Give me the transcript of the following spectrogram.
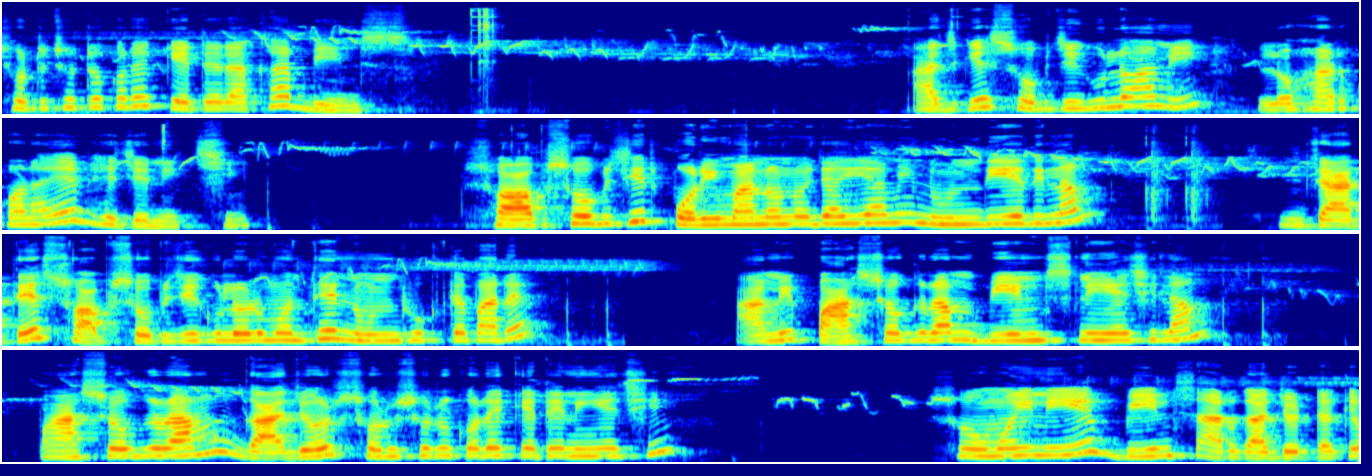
ছোট ছোট করে কেটে রাখা বিনস। আজকে সবজিগুলো আমি লোহার কড়াইয়ে ভেজে নিচ্ছি। সব সবজির পরিমাণ অনুযায়ী আমি নুন দিয়ে দিলাম, যাতে সব সবজিগুলোর মধ্যে নুন ঢুকতে পারে। আমি পাঁচশো গ্রাম বিনস নিয়েছিলাম, পাঁচশো গ্রাম গাজর সরু সরু করে কেটে নিয়েছি। সময় নিয়ে বিনস আর গাজরটাকে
